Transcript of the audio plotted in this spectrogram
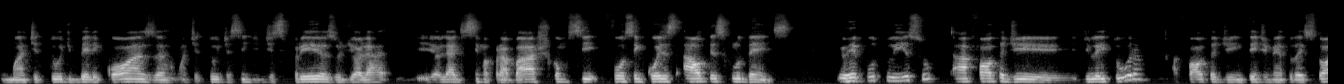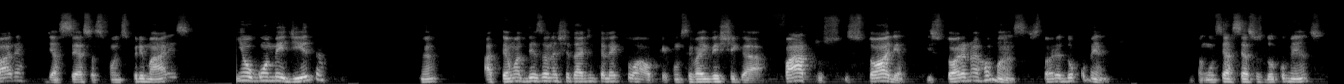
uma atitude belicosa, uma atitude assim de desprezo, de olhar de olhar de cima para baixo, como se fossem coisas auto-excludentes. Eu reputo isso à falta de, de leitura, à falta de entendimento da história, de acesso às fontes primárias, em alguma medida, né, até uma desonestidade intelectual, porque quando você vai investigar fatos, história, história não é romance, história é documento. Então, quando você acessa os documentos,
